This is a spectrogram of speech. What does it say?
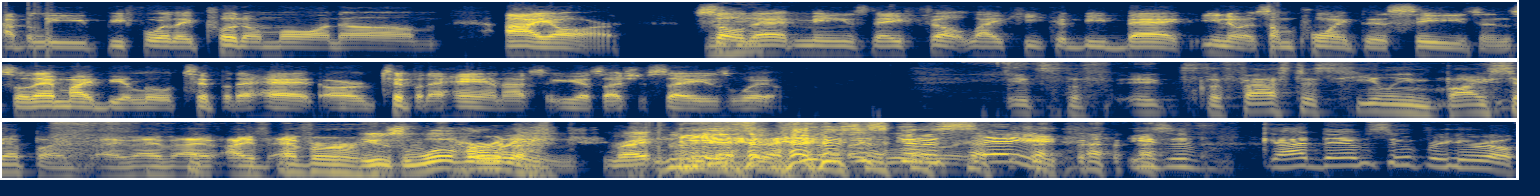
I believe, before they put him on um, IR. So mm-hmm. that means they felt like he could be back, you know, at some point this season. So that might be a little tip of the hat or tip of the hand, I guess I should say as well. It's the it's the fastest healing bicep I've I've, I've, I've ever. He was Wolverine, right? Yeah, I was just gonna say he's a goddamn superhero.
